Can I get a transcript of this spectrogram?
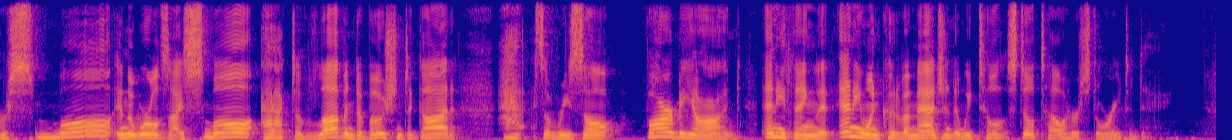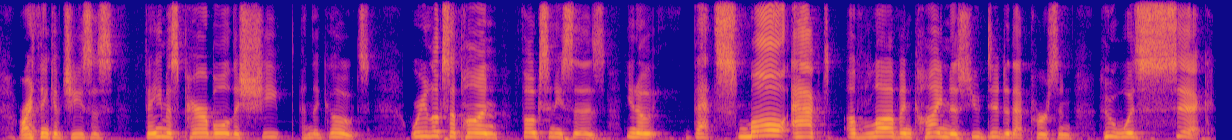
Her small, in the world's eyes, small act of love and devotion to God has a result far beyond anything that anyone could have imagined, and we still tell her story today. Or I think of Jesus' famous parable of the sheep and the goats, where he looks upon folks and he says, You know, that small act of love and kindness you did to that person who was sick,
